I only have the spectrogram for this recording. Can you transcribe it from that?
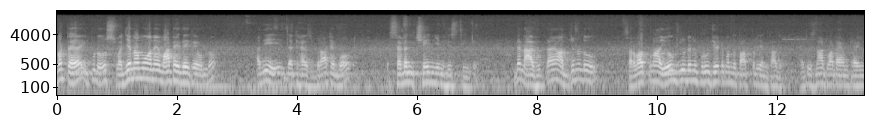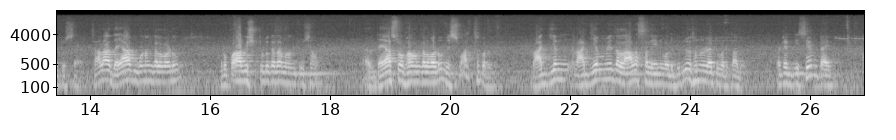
బట్ ఇప్పుడు స్వజనము అనే మాట ఏదైతే ఉందో అది that has brought about sudden change in his thinking అంటే నా అభిప్రాయం అర్జునుడు సర్వాత్మ అయోగ్యుడని ప్రూవ్ చేయటం అంత తాత్పర్యం కాదు. That is not what I'm trying to say చాలా దయాగుణం గలవాడు కృపావిష్టుడు కదా మనం చూసాం దయాస్వభావం గలవాడు నిస్వార్థపరుడు. రాజ్యం రాజ్యం మీద లాలస లేనివాడు దుర్యోధనుడు అటువాడు కాదు. But at the same time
